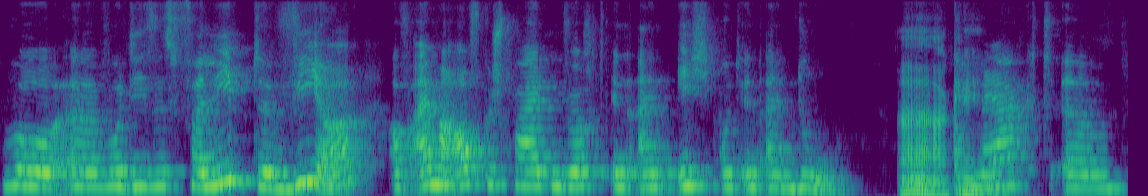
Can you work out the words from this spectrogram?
wo, äh, wo dieses verliebte Wir auf einmal aufgespalten wird in ein Ich und in ein Du. Ah, okay. Man merkt, ähm,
